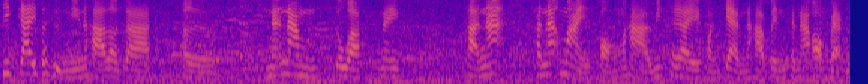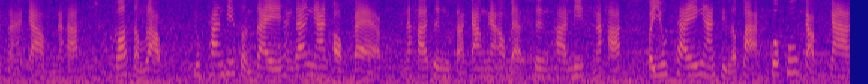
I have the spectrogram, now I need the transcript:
ที่ใกล้จะถึงนี้นะคะ เราจะแนะนำตัวในฐานะคณะใหม่ของมหาวิทยาลัยขอนแก่นนะคะ เป็นคณะออกแบบอุตสาหกรรมนะคะ ก็สำหรับทุกท่านที่สนใจทางด้านงานออกแบบนะคะ เชิงอุตสาหกรรมงานออกแบบเชิงพาณิชย์นะคะ ประยุกต์ใช้งานศิลปะควบคู่กับการ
